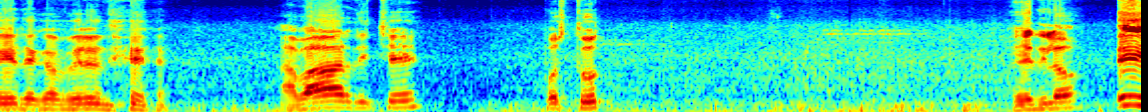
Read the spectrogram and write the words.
এই দেখো বেলুন দিয়ে আবার দিচ্ছে, প্রস্তুত। এই দিল। এই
